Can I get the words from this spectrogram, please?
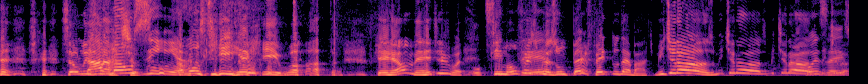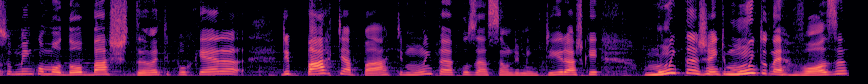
Seu Luiz Dá a Inácio. mãozinha. A mãozinha aqui, bota. Porque realmente, Simão fez um resumo perfeito do debate. Mentiroso, mentiroso, mentiroso. Pois é, mentiroso. isso me incomodou bastante, porque era de parte a parte, muita acusação de mentira. Acho que muita gente muito nervosa.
